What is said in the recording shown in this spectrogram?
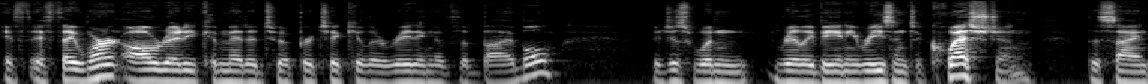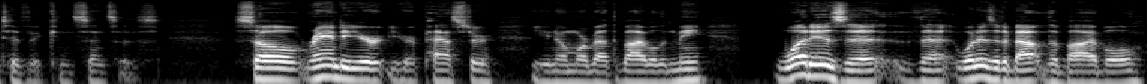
If, if they weren't already committed to a particular reading of the Bible, there just wouldn't really be any reason to question the scientific consensus. So, Randy, you're, you're a pastor. You know more about the Bible than me. What is it that what is it about the Bible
